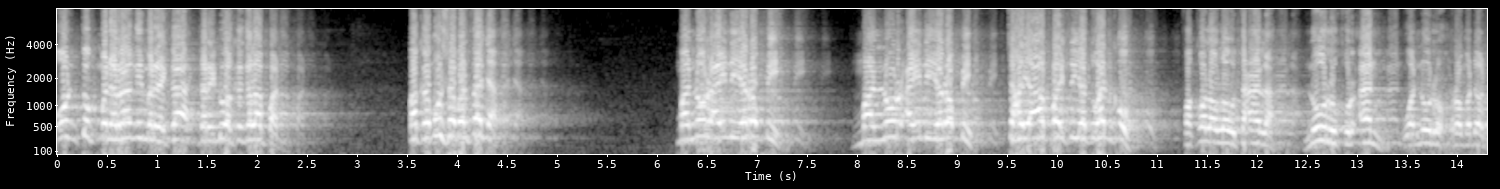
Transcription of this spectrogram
untuk menerangi mereka dari dua kegelapan. Maka Musa bertanya, Manur aini ya Rabbi. Manur aini ya Rabbi. Cahaya apa itu ya Tuhanku? Faqala Allah Ta'ala, nuru Quran wa nuru Ramadan.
